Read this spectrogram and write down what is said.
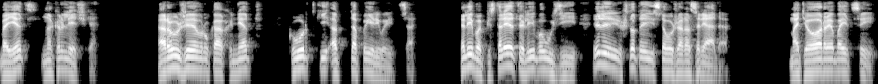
боец на крылечке. Оружия в руках нет, куртки оттопыривается. Либо пистолеты, либо УЗИ, или что-то из того же разряда. Матерые бойцы,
